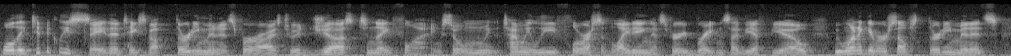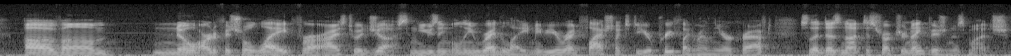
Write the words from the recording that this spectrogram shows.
Well, they typically say that it takes about 30 minutes for our eyes to adjust to night flying. So when we, the time we leave fluorescent lighting that's very bright inside the FBO, we want to give ourselves 30 minutes of um, no artificial light for our eyes to adjust and using only red light, maybe a red flashlight to do your pre-flight around the aircraft so that does not disrupt your night vision as much.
